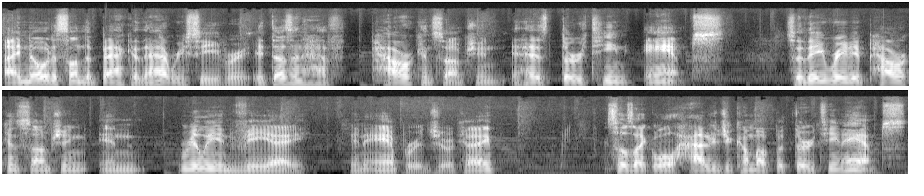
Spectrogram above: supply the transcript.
I notice on the back of that receiver, it doesn't have power consumption. It has 13 amps. So they rated power consumption in really in VA, in amperage, okay? So I was like, well, how did you come up with 13 amps?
